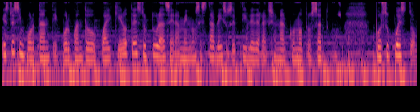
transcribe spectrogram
Esto es importante por cuanto cualquier otra estructura será menos estable y susceptible de reaccionar con otros átomos. Por supuesto,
